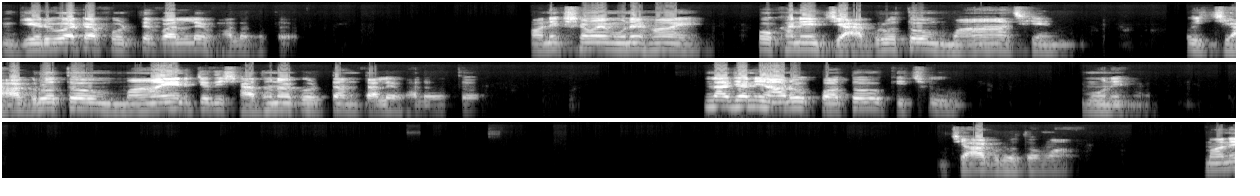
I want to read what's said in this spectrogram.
গেরুয়াটা পড়তে পারলে ভালো হতো। অনেক সময় মনে হয়, ওখানে জাগ্রত মা আছেন। ওই জাগ্রত মায়ের যদি সাধনা করতাম তাহলে ভালো হতো। না জানি আরও কত কিছু মনে হয়। জাগ্রত মা। মানে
